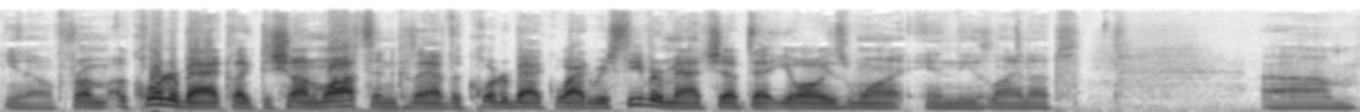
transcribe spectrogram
You know, from a quarterback like Deshaun Watson, because I have the quarterback wide receiver matchup that you always want in these lineups. Um,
